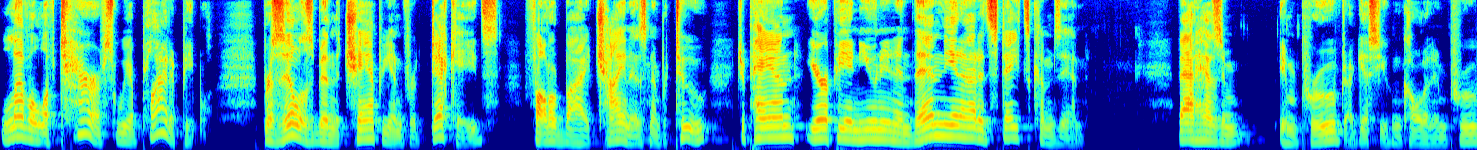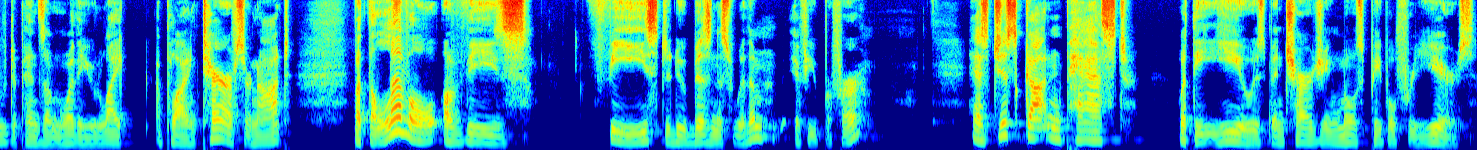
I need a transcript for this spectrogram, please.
level of tariffs we apply to people. Brazil has been the champion for decades, followed by China's number two, Japan, European Union, and then the United States comes in. That has Im- improved. I guess you can call it improved, depends on whether you like applying tariffs or not. But the level of these fees to do business with them, if you prefer, has just gotten past what the EU has been charging most people for years.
